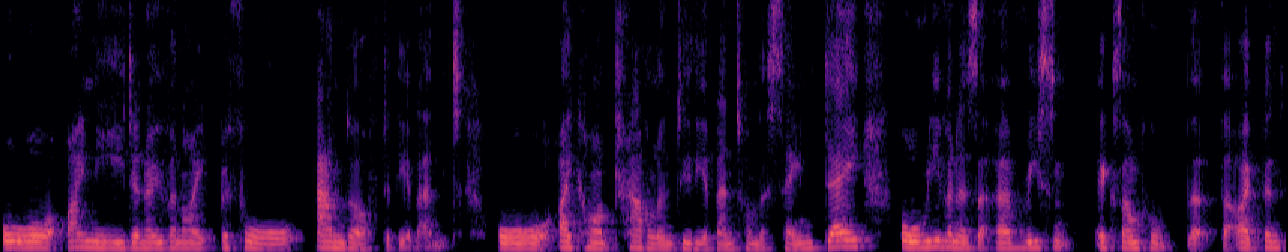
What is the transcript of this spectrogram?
or I need an overnight before and after the event, or I can't travel and do the event on the same day, or even as a, a recent example that, that I've been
